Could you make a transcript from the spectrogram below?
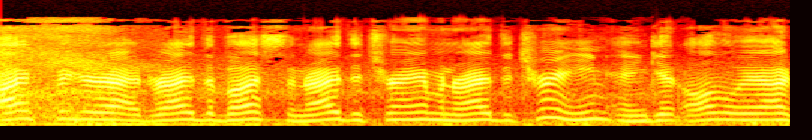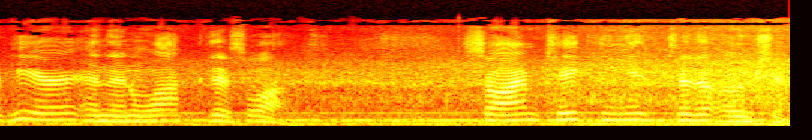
I figure I'd ride the bus and ride the tram and ride the train and get all the way out here and then walk this walk. So I'm taking it to the ocean.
